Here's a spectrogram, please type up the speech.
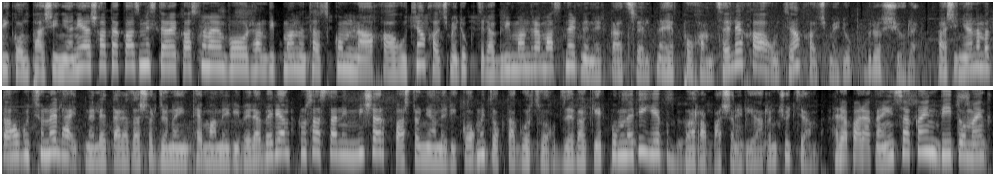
Նիկոլ Փաշինյանի աշխատակազմից տեղեկացնում են, որ հանդիպման ընթացքում նա խաղաղության խաչմերուկ ծրագրի մանրամասներն է ներկայացրել, նաև փոխանցել է խաղաղության խաչմերուկ բրոշյուրը։ Փաշինյանը մտահոգություն էլ հայտնել է տարածաշրջանային թեմաների վերաբերյալ Ռուսաստանի մի շարք պաշտոնյաների կողմից օգտագործվող ձևակերպումների եւ բառապաշարների առնչությամբ։ Հրապարակային սակայն դիտում ենք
